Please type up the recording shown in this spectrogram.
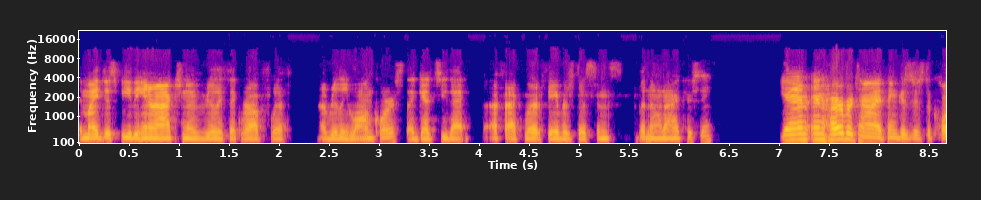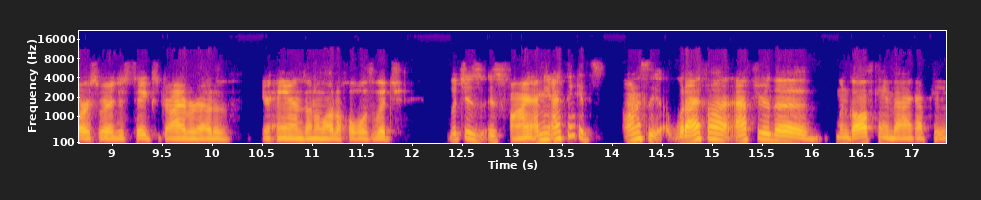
It might just be the interaction of really thick rough with a really long course that gets you that effect where it favors distance but not accuracy. Yeah, and, and Harbour Town I think is just a course where it just takes driver out of your hands on a lot of holes, which which is is fine. I mean, I think it's honestly what I thought after the when golf came back after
